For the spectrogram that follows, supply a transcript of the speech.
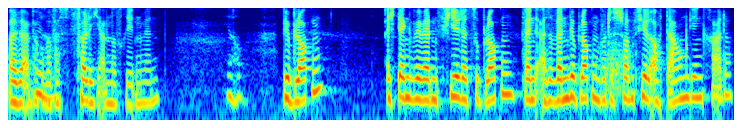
weil wir einfach ja. über was völlig anderes reden werden. Ja. Wir blocken. Ich denke, wir werden viel dazu blocken. Wenn, also wenn wir blocken, wird es schon viel auch darum gehen gerade.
